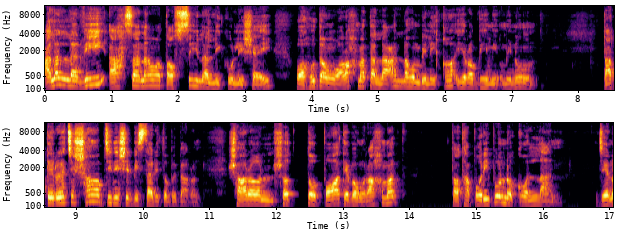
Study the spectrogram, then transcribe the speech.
আলাল্লাযী আহসানা ওয়া তাফসীলা লিকুল্লি শাই ওয়া হুদান ওয়া রাহমাতাল লাআল্লাহুম বিলিকাই রাব্বিহিম তাতে রয়েছে সব জিনিসের বিস্তারিত বিবরণ। সরল, সত্য, পথ এবং রহমত তথা পরিপূর্ণ কল্যাণ, যেন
